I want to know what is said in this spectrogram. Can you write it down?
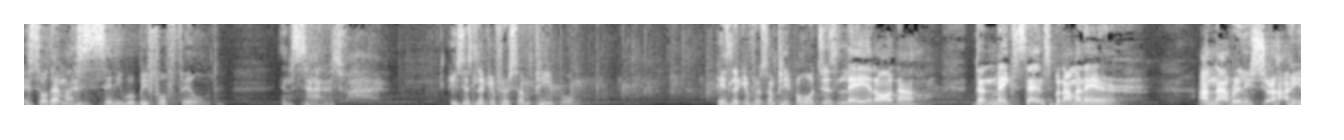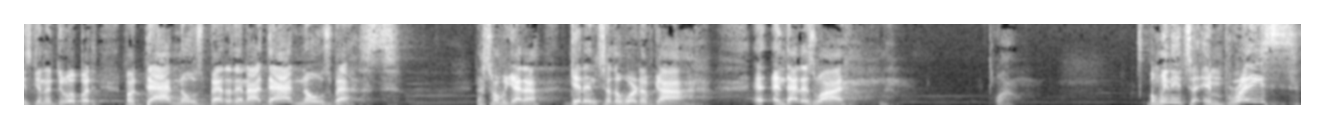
it's so that my city will be fulfilled and satisfied. He's just looking for some people. He's looking for some people who just lay it all down. Doesn't make sense, but I'm an heir. I'm not really sure how he's gonna do it, but but dad knows better than I. Dad knows best. That's why we gotta get into the word of God. And, and that is why but we need to embrace.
